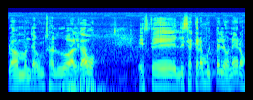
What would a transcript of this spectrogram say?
Le voy a mandar un saludo al Gabo. Este, él decía que era muy peleonero.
